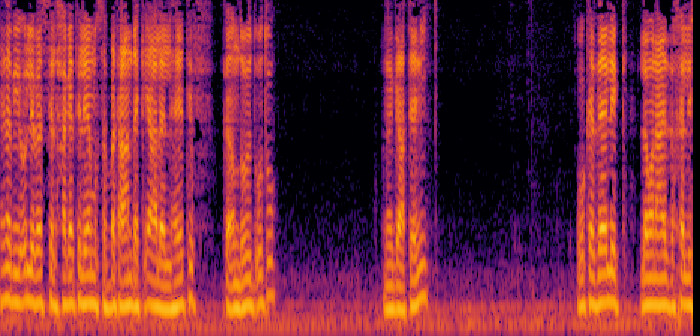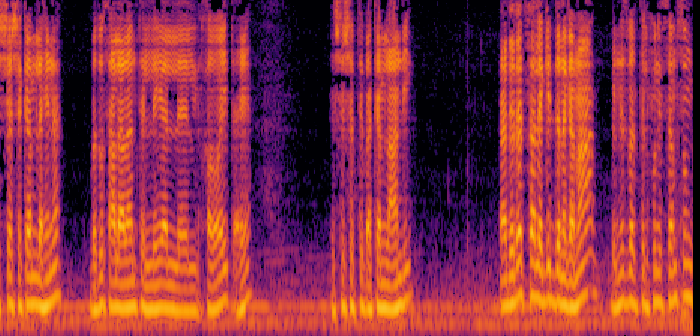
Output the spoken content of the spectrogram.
هنا بيقول لي بس الحاجات اللي هي مثبته عندك إيه على الهاتف كأندرويد أوتو. نرجع تاني. وكذلك لو أنا عايز أخلي الشاشة كاملة هنا بدوس على علامة اللي هي ال- الخرايط أهي. الشاشة بتبقى كاملة عندي. إعدادات سهلة جدا يا جماعة بالنسبة لتليفون السامسونج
